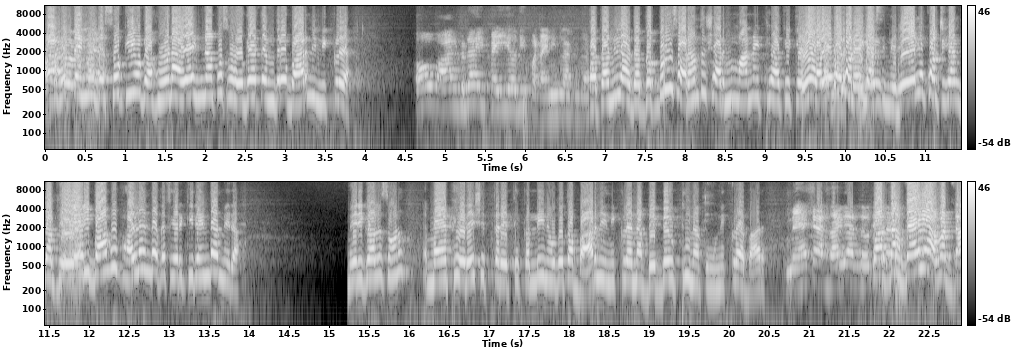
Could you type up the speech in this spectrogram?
ਆਹੋ ਤੈਨੂੰ ਦੱਸੋ ਕੀ ਹੋ ਗਿਆ? ਹੁਣ ਆਇਆ ਇੰਨਾ ਕੁਝ ਹੋ ਗਿਆ ਤੇ ਅੰਦਰੋਂ ਬਾਹਰ ਨਹੀਂ ਨਿਕਲਿਆ। ਉਹ ਵਾਲ ਵਧਾਈ ਪਈ ਉਹਦੀ ਪਤਾ ਹੀ ਨਹੀਂ ਲੱਗਦਾ। ਪਤਾ ਨਹੀਂ ਲੱਗਦਾ ਗੱਭਰੂ ਸਾਰਿਆਂ ਤੋਂ ਸ਼ਰਮ ਮੰਨ ਇੱਥੇ ਆ ਕੇ ਕਿਹੜਾ ਇਹ ਬਲ ਪੈ ਗਿਆ ਸੀ ਮੇਰੇ। ਇਹਨੂੰ ਕੁੱਟ ਜਾਂਦਾ ਜੇ ਫੇਰ। ਮੇਰੀ ਬਾਹ ਨੂੰ ਫੜ ਲੈਂਦਾ ਤੇ ਫਿਰ ਕੀ ਰਹਿੰਦਾ ਮੇਰਾ? ਮੇਰੀ ਗੱਲ ਸੁਣ ਮੈਂ ਫੇਰੇ ਛਿੱਤਰ ਇੱਥੇ ਕੱਲੀ ਨੇ ਉਦੋਂ ਤਾਂ ਬਾਹਰ ਨਹੀਂ ਨਿਕਲਿਆ ਨਾ ਬੇਬੇ ਉੱਠੀ ਨਾ ਤੂੰ ਨਿਕਲਿਆ ਬਾਹਰ। ਮੈਂ ਕਰਦਾ ਗੱਲ ਉਹਦੇ ਕਰਦਾ ਬਹਿ ਜਾ ਵੱਡਾ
